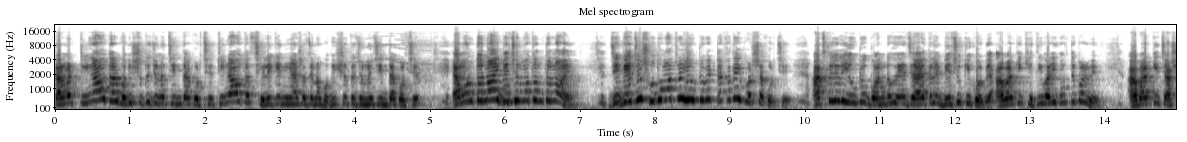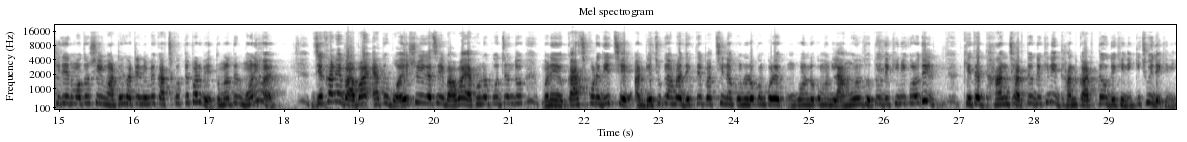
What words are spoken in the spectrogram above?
তার মানে টিনাও তার ভবিষ্যতের জন্য চিন্তা করছে, টিনাও তার ছেলেকে নিয়ে আসার জন্য ভবিষ্যতের জন্য চিন্তা করছে। এমন তো নয় বেচুর মতন তো নয়। যে বেচু শুধুমাত্র ইউটিউবের টাকাতেই ভরসা করছে। আজকে যদি ইউটিউব বন্ধ হয়ে যায়, তাহলে বেচু কি করবে? আবার কি খেতিবাড়ি করতে পারবে? আবার কি চাষিদের মতো সেই মাঠে ঘাটে নেমে কাজ করতে পারবে? তোমাদের মনে হয়? যেখানে বাবা এত বয়স হয়ে গেছে, বাবা এখনও পর্যন্ত মানে কাজ করে দিচ্ছে, আর বেচুকে আমরা দেখতে পাচ্ছি না, কোনো রকম করে, কোনো রকম লাঙ্গল ধরতেও দেখিনি কোনোদিন খেতে ধান ছাড়তেও দেখিনি, ধান কাটতেও দেখিনি, কিছুই দেখিনি।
